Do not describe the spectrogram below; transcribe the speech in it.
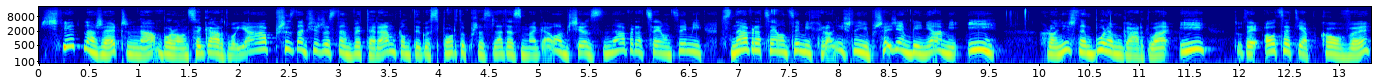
świetna rzecz na bolące gardło. Ja przyznam się, że jestem weteranką tego sportu. Przez lata zmagałam się z nawracającymi, z nawracającymi chronicznymi przeziębieniami i chronicznym bólem gardła i tutaj ocet jabłkowy,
